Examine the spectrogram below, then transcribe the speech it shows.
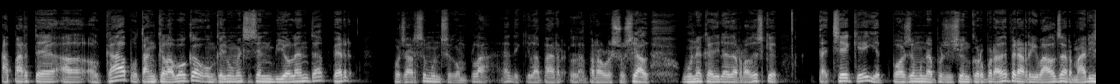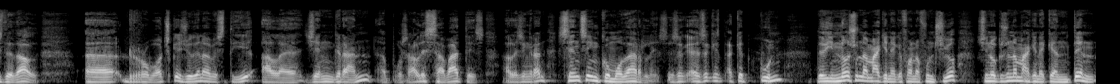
aparta el cap o tanca la boca o en aquell moment se sent violenta per posar-se en un segon pla, eh? d'aquí la, par la paraula social. Una cadira de rodes que t'aixeca i et posa en una posició incorporada per arribar als armaris de dalt. Uh, robots que ajuden a vestir a la gent gran, a posar les sabates a la gent gran, sense incomodar-les. És, és aquest, aquest punt de dir no és una màquina que fa una funció, sinó que és una màquina que entén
